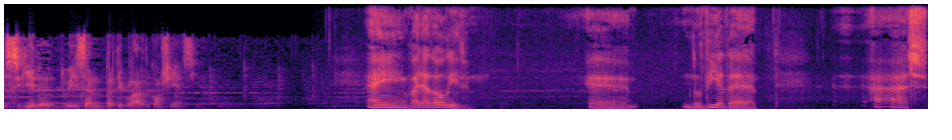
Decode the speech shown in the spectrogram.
e seguida do exame particular de consciência. Em Valladolid, eh, no dia da. às,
